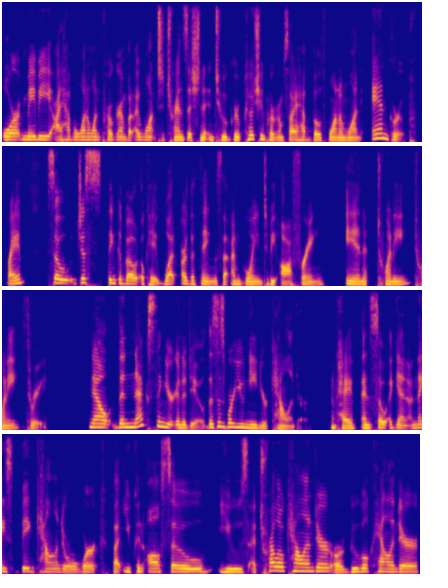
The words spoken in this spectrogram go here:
Or maybe I have a one on one program, but I want to transition it into a group coaching program. So I have both one on one and group, right? So just think about, okay, what are the things that I'm going to be offering in 2023? Now, the next thing you're going to do, this is where you need your calendar. Okay. And so again, a nice big calendar will work, but you can also use a Trello calendar or Google calendar,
